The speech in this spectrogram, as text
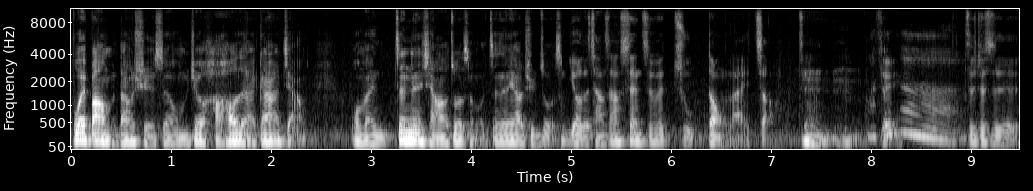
不会把我们当学生，我们就好好的来跟他讲。我们真正想要做什么，真正要去做什么。有的厂商甚至会主动来找，这样、嗯，哇，真的。这就是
